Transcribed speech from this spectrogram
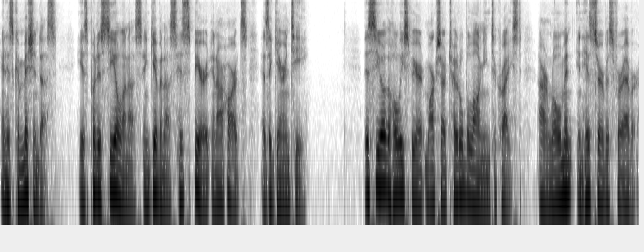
and has commissioned us. He has put his seal on us and given us his Spirit in our hearts as a guarantee. This seal of the Holy Spirit marks our total belonging to Christ, our enrollment in His service forever,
